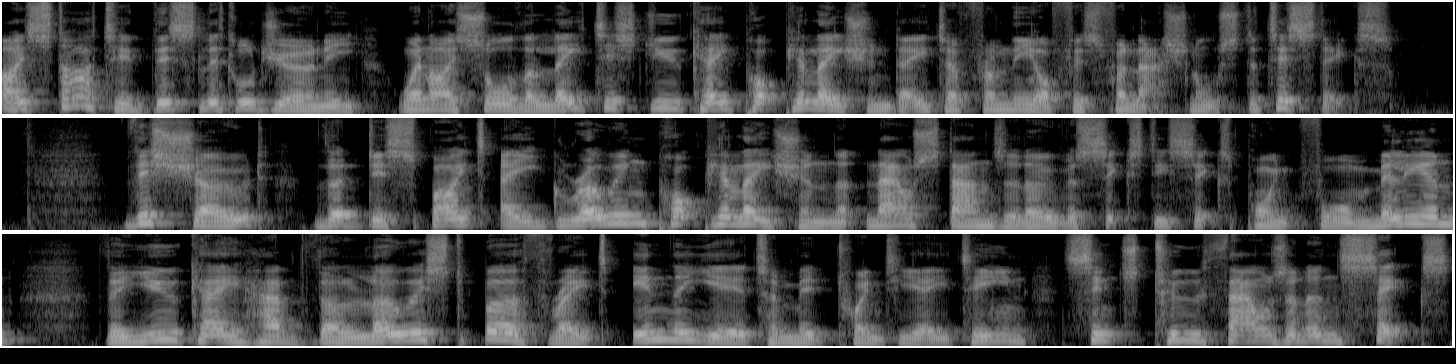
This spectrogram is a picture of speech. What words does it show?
I started this little journey when I saw the latest UK population data from the Office for National Statistics. This showed that despite a growing population that now stands at over 66.4 million, the UK had the lowest birth rate in the year to mid 2018 since 2006,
